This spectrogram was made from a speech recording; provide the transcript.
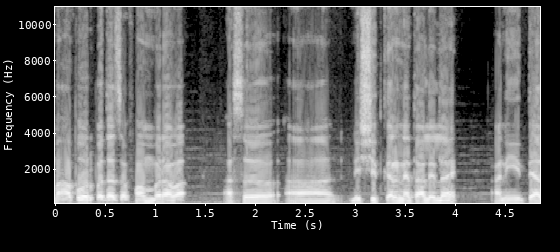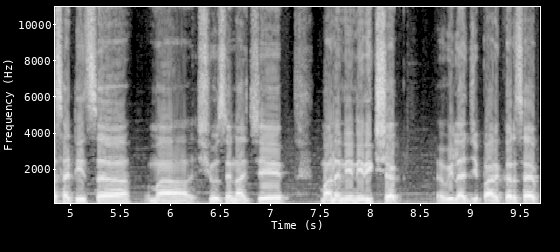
महापौर पदाचा फॉर्म भरावा असं निश्चित करण्यात आलेलं आहे. आणि त्यासाठीच म- शिवसेनाचे माननीय निरीक्षक विलासजी पारकर साहेब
